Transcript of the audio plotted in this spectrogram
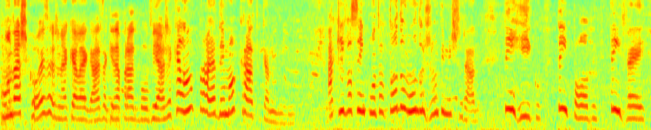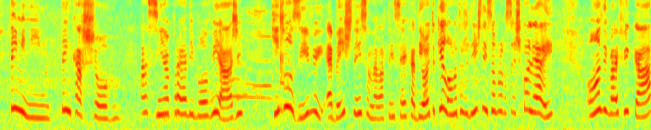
Uma das coisas né, que é legais aqui da Praia de Boa Viagem é que ela é uma praia democrática, menino. Aqui você encontra todo mundo junto e misturado. Tem rico, tem pobre, tem velho, tem menino, tem cachorro. Assim a Praia de Boa Viagem, que inclusive é bem extensa, né? ela tem cerca de 8 quilômetros de extensão para você escolher aí onde vai ficar.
